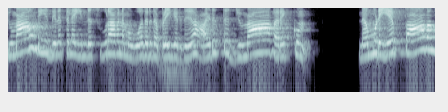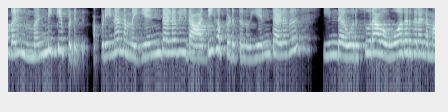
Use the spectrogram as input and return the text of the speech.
ஜுமாவுடைய தினத்தில் இந்த சூறாவை நம்ம ஓதுறது அப்படிங்கிறது அடுத்த ஜுமா வரைக்கும் நம்முடைய பாவங்கள் மன்னிக்கப்படுது. அப்படின்னா நம்ம எந்த அளவு இதை அதிகப்படுத்தணும்? எந்த அளவு இந்த ஒரு சூறாவை ஓதுறதுல நம்ம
